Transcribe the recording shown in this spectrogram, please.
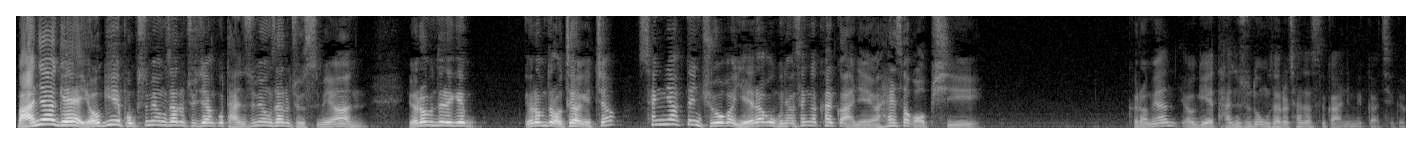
만약에 여기에 복수명사를 주지 않고 단수명사를 줬으면 여러분들에게 여러분들 어떻게 하겠죠? 생략된 주어가 얘라고 그냥 생각할 거 아니에요. 해석 없이. 그러면 여기에 단수 동사를 찾았을 거 아닙니까, 지금.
